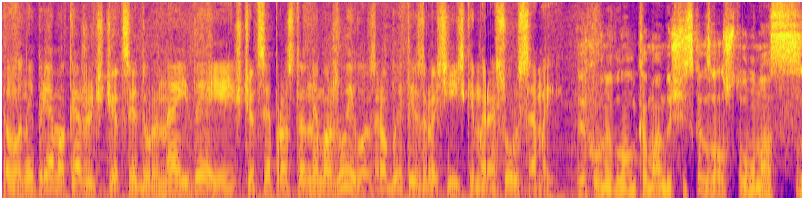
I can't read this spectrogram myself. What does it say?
Вони прямо кажуть, що це дурна ідея і що це просто неможливо зробити з російськими ресурсами. Верховный главнокомандующий сказал, что у нас э,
